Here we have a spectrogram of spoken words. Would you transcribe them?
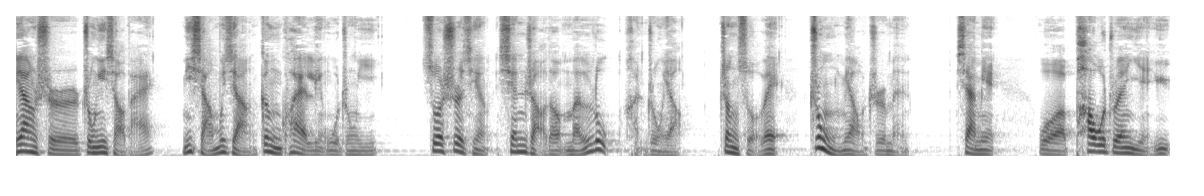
样是中医小白，你想不想更快领悟中医？做事情先找到门路很重要，正所谓众妙之门。下面我抛砖引玉，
